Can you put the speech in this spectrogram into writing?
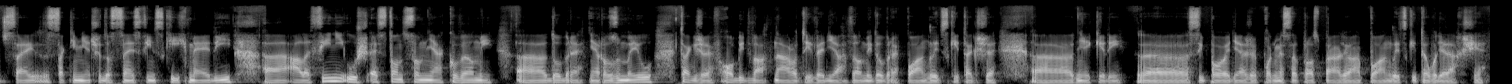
sa, sa kým niečo dostane z fínskych médií, ale Fíni už Estoncom nejako veľmi dobre nerozumejú, takže obidva národy vedia veľmi dobre po anglicky, takže niekedy si povedia, že poďme sa prosprávať po anglicky to bude ľahšie.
